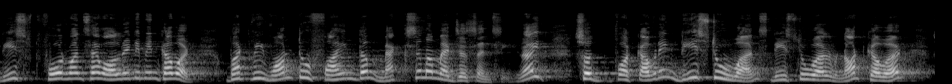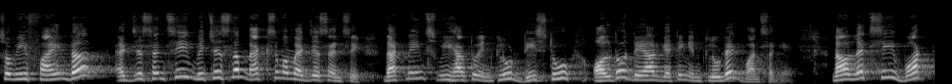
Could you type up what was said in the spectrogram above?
these 4 ones have already been covered, but we want to find the maximum adjacency, right. So for covering these two ones, these two are not covered, so we find the adjacency which is the maximum adjacency. That means we have to include these two although they are getting included once again. Now let us see what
